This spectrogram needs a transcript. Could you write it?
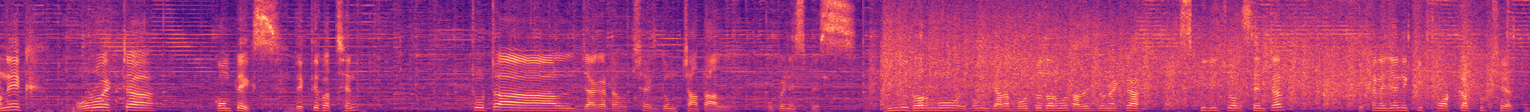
অনেক বড় একটা কমপ্লেক্স, দেখতে পাচ্ছেন? টোটাল জায়গাটা হচ্ছে একদম চাতাল ওপেন স্পেস হিন্দু ধর্ম এবং যারা বৌদ্ধ ধর্ম, তাদের জন্য একটা স্পিরিচুয়াল সেন্টার এখানে জানি কি পটকা ফুটছে আর কি।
